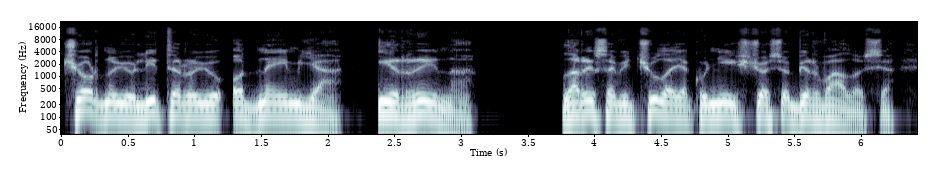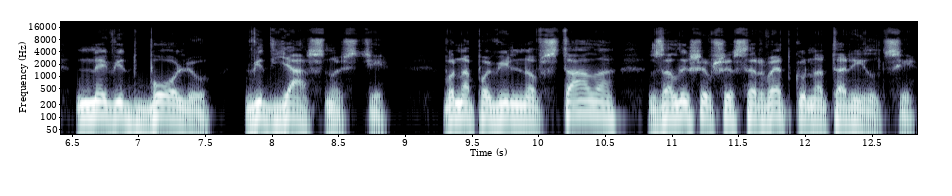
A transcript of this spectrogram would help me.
чорною літерою одне ім'я Ірина. Лариса відчула, як у ній щось обірвалося, не від болю, від ясності. Вона повільно встала, залишивши серветку на тарілці.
